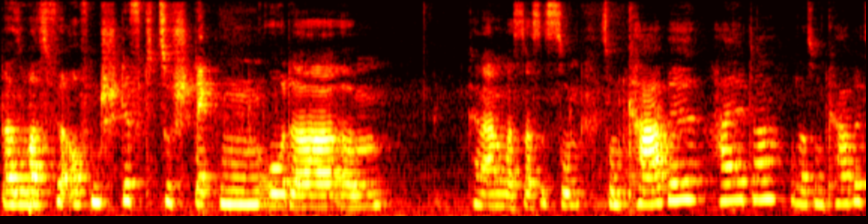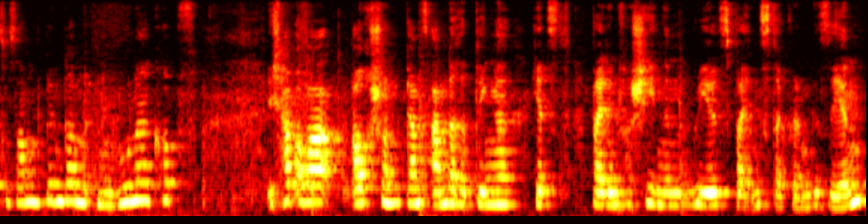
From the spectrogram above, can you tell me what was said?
da sowas für auf den Stift zu stecken oder ähm, keine Ahnung, was das ist, so ein, so ein Kabelhalter oder so ein Kabelzusammenbinder mit einem Luna-Kopf. Ich habe aber auch schon ganz andere Dinge jetzt bei den verschiedenen Reels bei Instagram gesehen.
